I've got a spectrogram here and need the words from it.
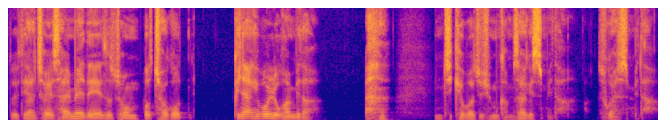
또 대한 저의 삶에 대해서 좀 저것 그냥 해보려고 합니다. 좀 지켜봐 주시면 감사하겠습니다. 수고하셨습니다.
